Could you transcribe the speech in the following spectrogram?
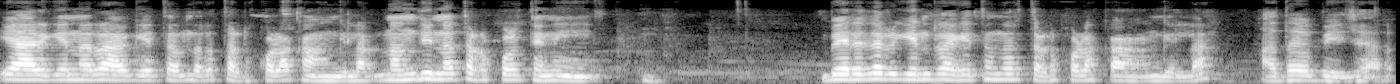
ಯಾರಿಗೇನಾರ ಆಗೈತೆ ಅಂದ್ರೆ ತಡ್ಕೊಳಕ್ಕೆ ಆಗಂಗಿಲ್ಲ. ನಂದಿನ ತಡ್ಕೊಳ್ತೀನಿ. ಬೇರೆದವ್ರಿಗೆ ಏನಾರ ಆಗೈತೆ ಅಂದ್ರೆ ತಡ್ಕೊಳಕ್ಕೆ ಆಗಂಗಿಲ್ಲ. ಅದ ಬೇಜಾರು.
